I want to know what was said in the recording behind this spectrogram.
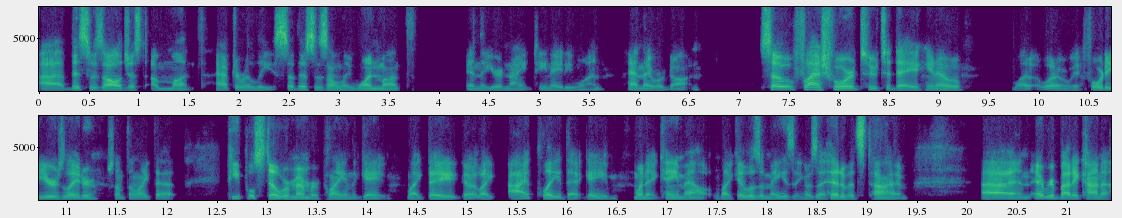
Uh, this was all just a month after release. So this is only one month in the year 1981, and they were gone so flash forward to today, you know, what what are we, 40 years later, something like that. People still remember playing the game. Like they like I played that game when it came out. Like it was amazing. It was ahead of its time. Uh, and everybody kind of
